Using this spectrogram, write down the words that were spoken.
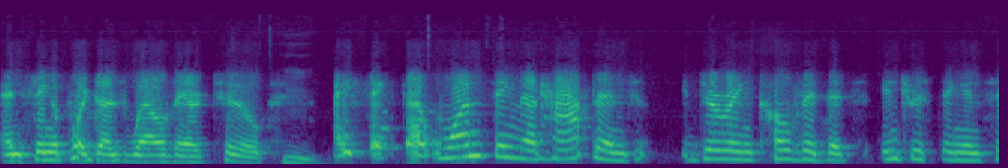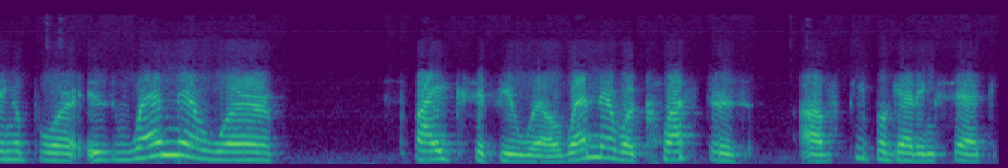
and Singapore does well there too. I think that one thing that happened during COVID that's interesting in Singapore is when there were spikes, if you will, when there were clusters of people getting sick,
